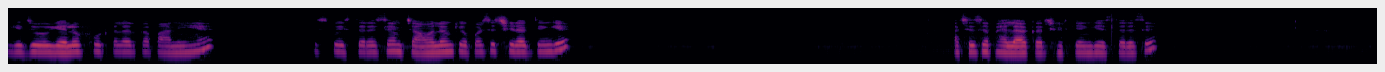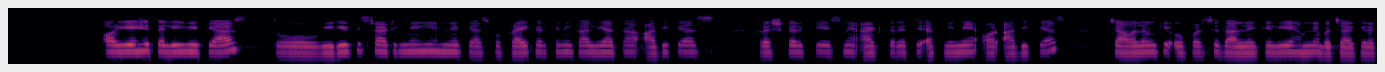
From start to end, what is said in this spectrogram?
ये जो येलो फ़ूड कलर का पानी है, इसको इस तरह से हम चावलों के ऊपर से छिड़क देंगे। अच्छे से फैला कर छिड़केंगे इस तरह से। और ये है तली हुई प्याज। तो वीडियो की स्टार्टिंग में ही हमने प्याज को फ्राई करके निकाल लिया था। आधी प्याज क्रश करके इसमें ऐड करे थे अखनी में और आधी प्याज चावलों के ऊपर से डालने के लिए हमने बचा के रख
